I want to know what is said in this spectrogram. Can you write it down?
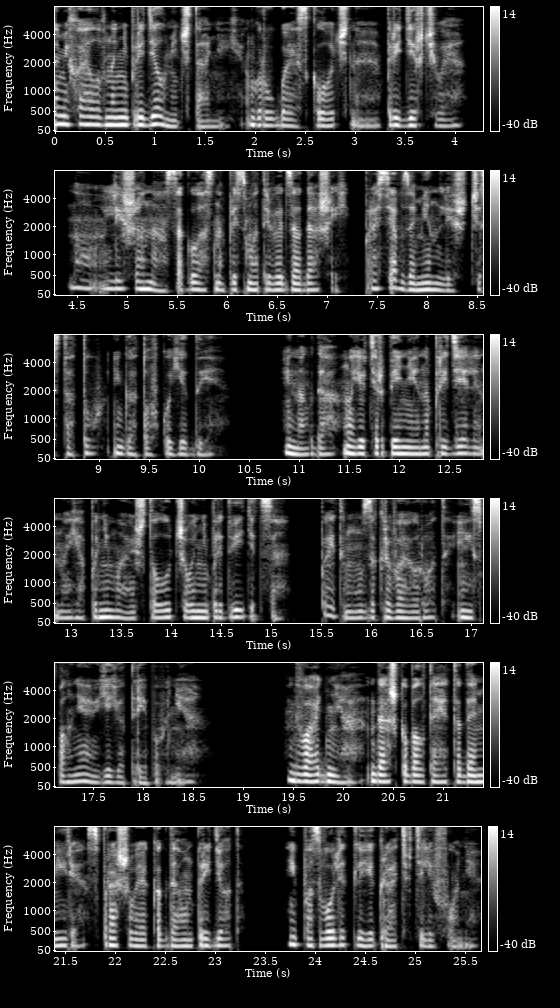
Михайловна не предел мечтаний, грубая, склочная, придирчивая. Но лишь она согласна присматривать за Дашей, прося взамен лишь чистоту и готовку еды. Иногда мое терпение на пределе, но я понимаю, что лучшего не предвидится, поэтому закрываю рот и исполняю ее требования. Два дня Дашка болтает о Дамире, спрашивая, когда он придет и позволит ли играть в телефоне.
